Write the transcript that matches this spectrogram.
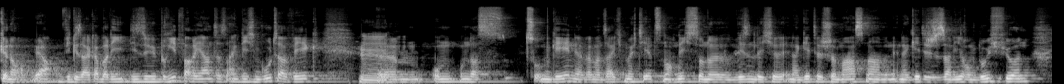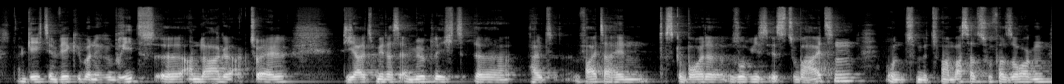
Genau, ja, wie gesagt, aber die, diese Hybrid-Variante ist eigentlich ein guter Weg, hm. ähm, um, um das zu umgehen. Ja, wenn man sagt, ich möchte jetzt noch nicht so eine wesentliche energetische Maßnahme, eine energetische Sanierung durchführen, dann gehe ich den Weg über eine Hybrid-Anlage aktuell, die halt mir das ermöglicht, äh, halt weiterhin das Gebäude so wie es ist zu beheizen und mit warmem Wasser zu versorgen.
